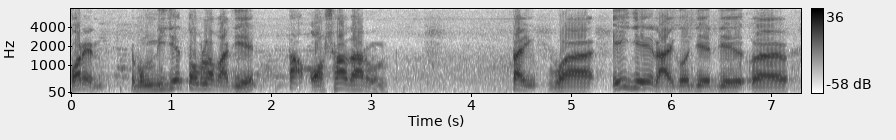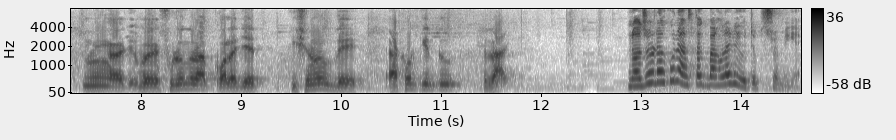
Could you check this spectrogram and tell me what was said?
করেন এবং নিজে তবলা বাজিয়ে, তা অসাধারণ। তাই এই যে রায়গঞ্জের যে সুরেন্দ্রনাথ কলেজের কৃষ্ণ দে, এখন কিন্তু রায় নজর রাখুন আজ বাংলার ইউটিউব স্ট্রিমিংয়ে।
